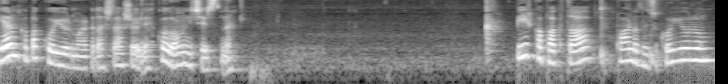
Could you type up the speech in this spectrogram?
yarım kapak koyuyorum arkadaşlar şöyle kovamın içerisine. Bir kapakta parlatıcı koyuyorum.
